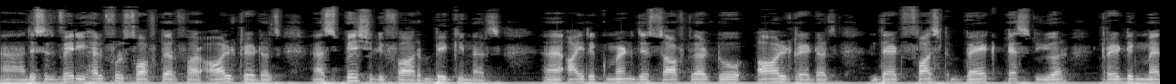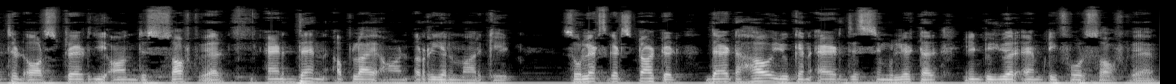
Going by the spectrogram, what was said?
Uh, this is very helpful software for all traders, especially for beginners. Uh, I recommend this software to all traders that first back test your trading method or strategy on this software and then apply on real market so let's get started that how you can add this simulator into your mt4 software.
